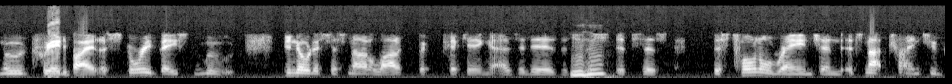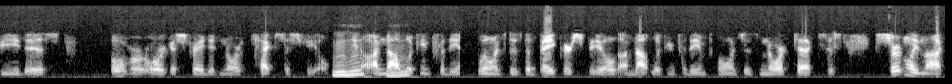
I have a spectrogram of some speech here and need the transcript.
mood created by it, a story based mood. You notice it's not a lot of quick picking as it is. It's Mhm. just, it's this this tonal range, and it's not trying to be this over orchestrated North Texas feel. Mhm, You know, I'm not mhm. looking for the influences of Bakersfield. I'm not looking for the influences of North Texas. Certainly not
